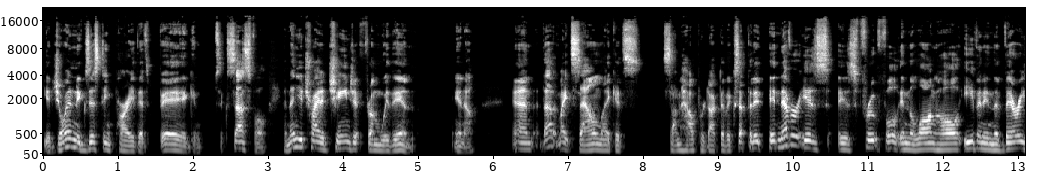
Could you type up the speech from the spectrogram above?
you join an existing party that's big and successful, and then you try to change it from within, you know. And that might sound like it's somehow productive, except that it, it never is is fruitful in the long haul, even in the very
